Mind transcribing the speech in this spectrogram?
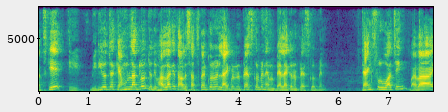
আজকে এই ভিডিওটা কেমন লাগল? যদি ভালো লাগে তাহলে সাবস্ক্রাইব করবেন লাইক বাটন প্রেস করবেন এবং বেল আইকনে প্রেস করবেন। Thanks for watching bye bye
